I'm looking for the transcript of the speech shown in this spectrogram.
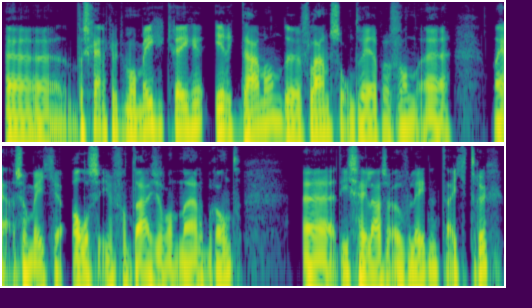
Waarschijnlijk heb je het hem al meegekregen. Erik Daman, de Vlaamse ontwerper van nou ja, zo'n beetje alles in Fantasieland na de brand. Die is helaas overleden een tijdje terug.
